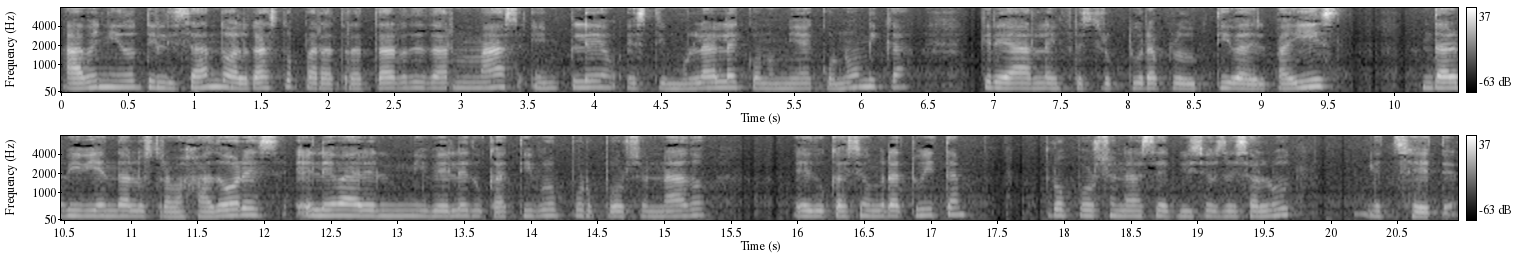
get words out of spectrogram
ha venido utilizando al gasto para tratar de dar más empleo, estimular la economía económica, crear la infraestructura productiva del país, dar vivienda a los trabajadores, elevar el nivel educativo proporcionado, educación gratuita, proporcionar servicios de salud, etc.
